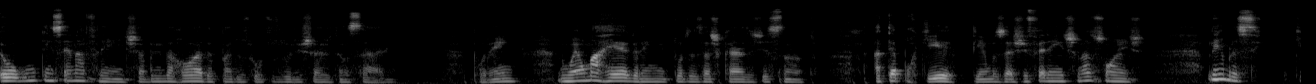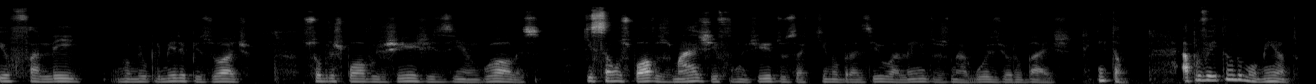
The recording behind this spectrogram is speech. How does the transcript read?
Ogum tem sair na frente, abrindo a roda para os outros orixás dançarem. Porém, não é uma regra em todas as casas de santo, até porque temos as diferentes nações. Lembra-se que eu falei no meu primeiro episódio sobre os povos Giges e Angolas, que são os povos mais difundidos aqui no Brasil, além dos Nagôs e Urubais. Então, aproveitando o momento,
